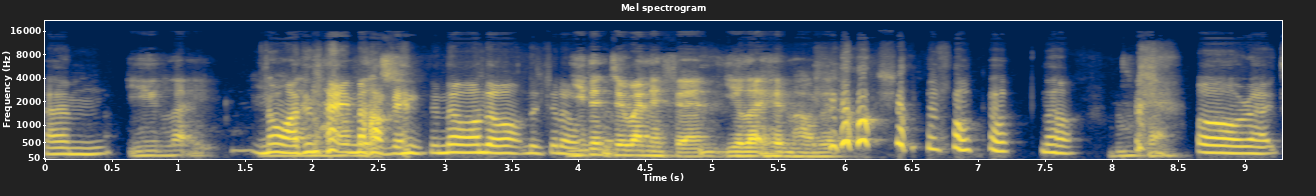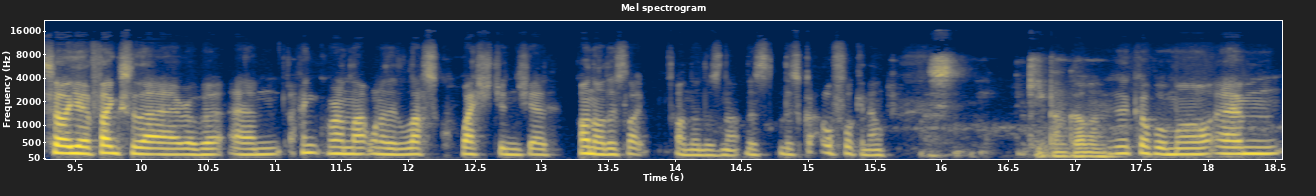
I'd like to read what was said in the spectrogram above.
Um, You let. you no, I didn't let him have it. it. No, no, shut up. You didn't do anything. You let him have it. shut the fuck up. No. Okay. All right. So yeah, thanks for that, uh, Robert. Um, I think we're on like one of the last questions. Yeah. Oh no, there's like. Oh no, there's not. There's there's. Oh fucking hell. Let's keep on going. There's a couple more. Um,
